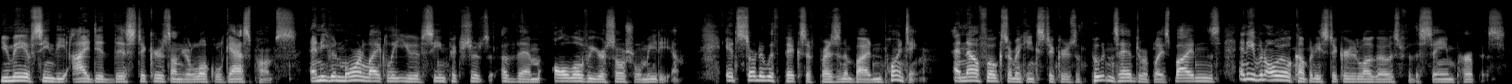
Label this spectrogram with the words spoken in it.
You may have seen the I did this stickers on your local gas pumps, and even more likely, you have seen pictures of them all over your social media. It started with pics of President Biden pointing, and now folks are making stickers with Putin's head to replace Biden's, and even oil company sticker logos for the same purpose.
